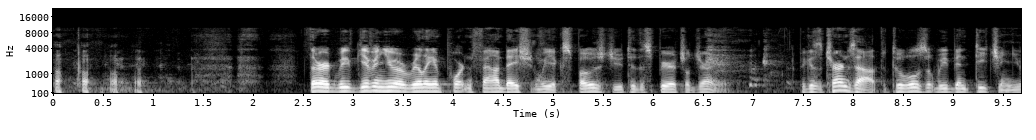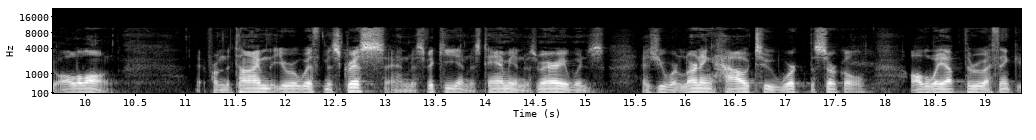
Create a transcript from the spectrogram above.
Third, we've given you a really important foundation. We exposed you to the spiritual journey. Because it turns out the tools that we've been teaching you all along, from the time that you were with Miss Chris and Miss Vicky and Miss Tammy and Miss Mary, as you were learning how to work the circle, all the way up through, I think,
